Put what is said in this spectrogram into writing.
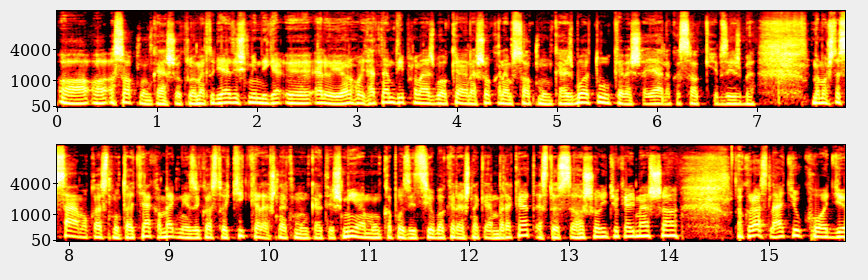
a, a, szakmunkásokról, mert ugye ez is mindig előjön, hogy hát nem diplomásból kellene sok, hanem szakmunkásból, túl kevesen járnak a szakképzésbe. Na most a számok azt mutatják, ha megnézzük azt, hogy kik keresnek munkát és milyen munkapozícióba keresnek embereket, ezt összehasonlítjuk egymással, akkor azt látjuk, hogy hogy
